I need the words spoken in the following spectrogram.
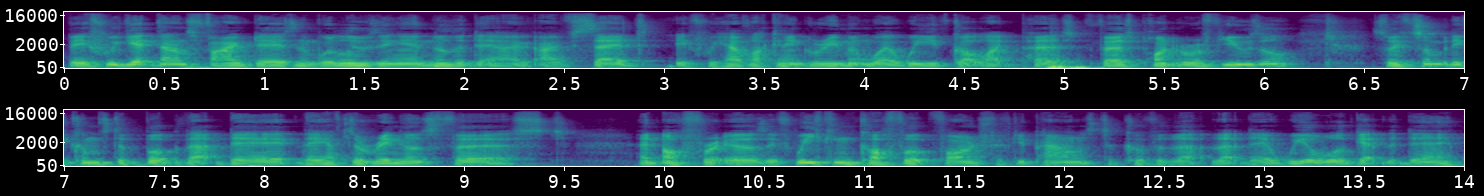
but if we get down to five days and we're losing another day, I, have said if we have like an agreement where we've got like first point of refusal. So if somebody comes to book that day, they have to ring us first and offer it us. If we can cough up four hundred fifty pounds to cover that that day, we will get the day.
